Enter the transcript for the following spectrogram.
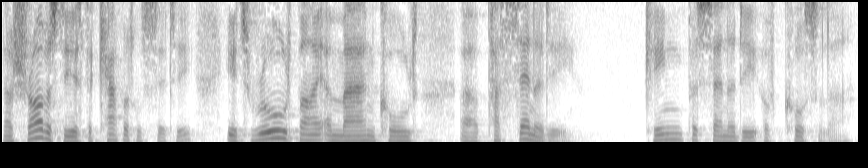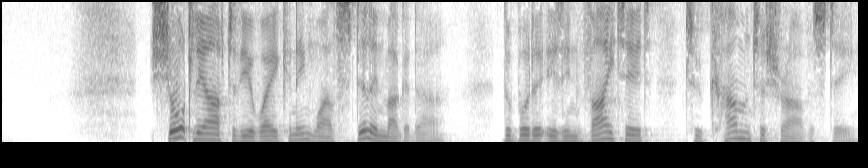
Now, Shravasti is the capital city. It's ruled by a man called uh, Pasenadi, King Pasenadi of Kosala. Shortly after the awakening, while still in Magadha, the Buddha is invited to come to Shravasti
